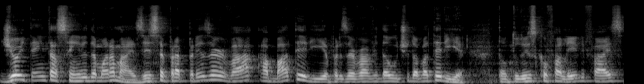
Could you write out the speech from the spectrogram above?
de 80 a 100 ele demora mais. Isso é para preservar a bateria, preservar a vida útil da bateria. Então tudo isso que eu falei ele faz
